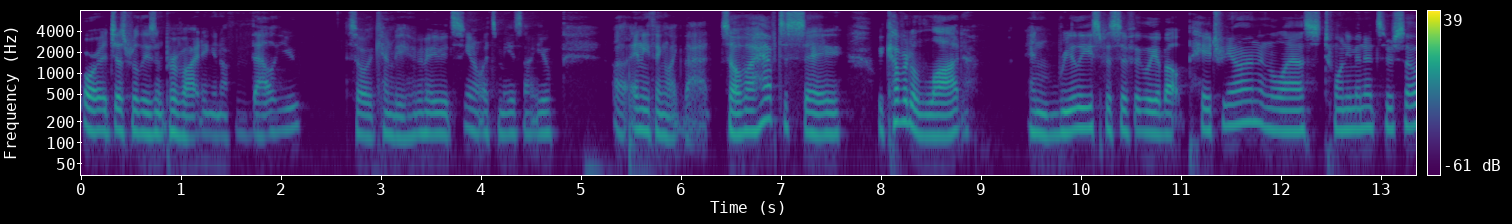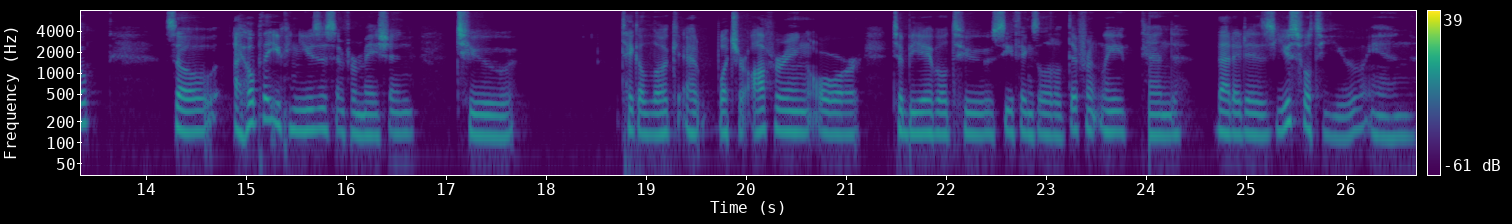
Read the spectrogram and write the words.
or it just really isn't providing enough value. So it can be maybe it's you know it's me, it's not you, uh, anything like that. So if I have to say, we covered a lot, and really specifically about Patreon in the last 20 minutes or so. So I hope that you can use this information to take a look at what you're offering or to be able to see things a little differently and that it is useful to you in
